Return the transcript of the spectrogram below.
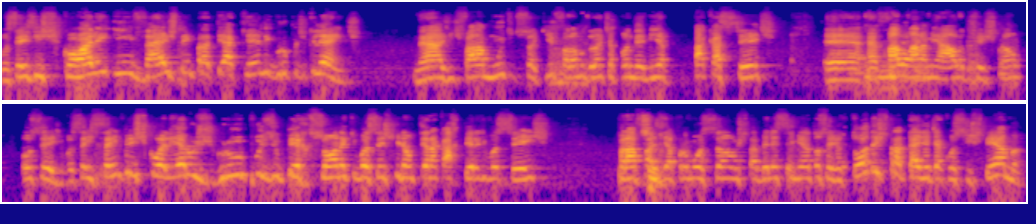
Vocês escolhem e investem para ter aquele grupo de clientes. Né? A gente fala muito disso aqui, falamos durante a pandemia pra cacete. É, é, falo lá na minha aula de gestão. Ou seja, vocês sempre escolheram os grupos e o persona que vocês queriam ter na carteira de vocês para fazer Sim. a promoção, o estabelecimento. Ou seja, toda a estratégia de ecossistema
